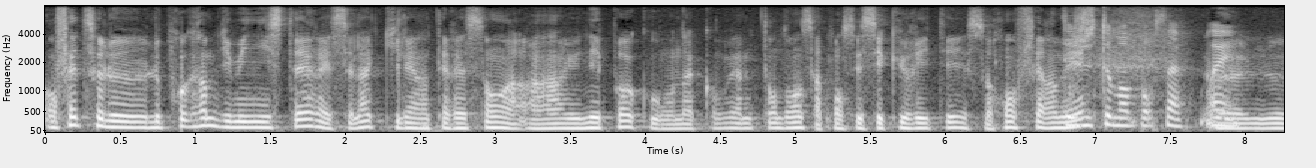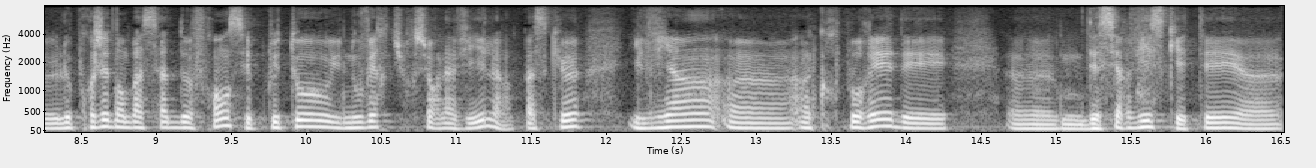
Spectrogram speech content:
En fait, le, le programme du ministère, et c'est là qu'il est intéressant à, à une époque où on a quand même tendance à penser sécurité et se renfermer. C'est justement pour ça. Ouais. Euh, le, le projet d'ambassade de France est plutôt une ouverture sur la ville parce que il vient euh, incorporer des, euh, des services qui étaient euh,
